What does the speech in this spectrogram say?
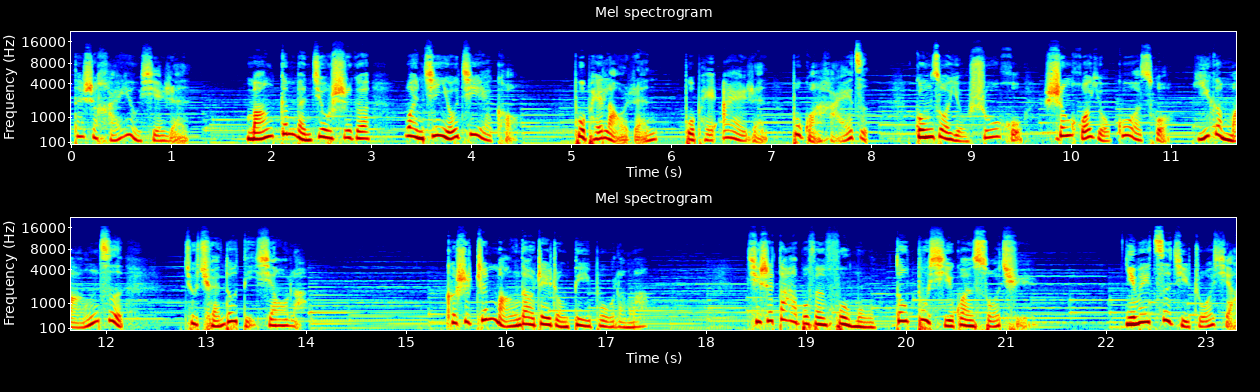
但是还有些人，忙根本就是个万金油借口，不陪老人，不陪爱人，不管孩子。工作有疏忽，生活有过错，一个“忙”字，就全都抵消了。可是真忙到这种地步了吗？其实大部分父母都不习惯索取，你为自己着想，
